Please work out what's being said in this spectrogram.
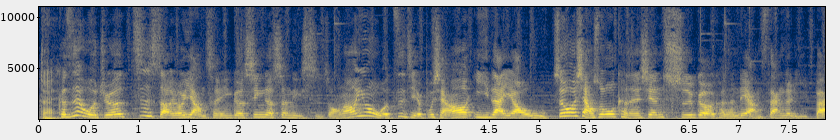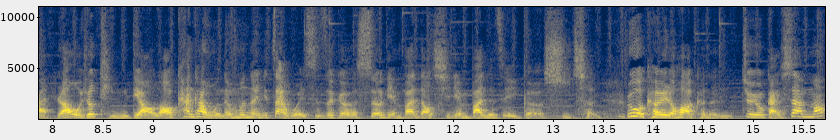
对。可是我觉得至少有养成一个新的生理时钟，然后因为我自己也不想要依赖药物，所以我想说，我可能先吃个可能两三个礼拜，然后我就停掉，然后看看我能不能再维持这个十二点半到七点半的这个时辰。如果可以的话，可能就有改善吗？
